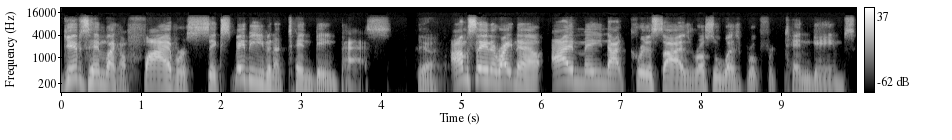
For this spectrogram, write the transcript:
gives him like a five or six, maybe even a 10 game pass. Yeah. I'm saying it right now. I may not criticize Russell Westbrook for 10 games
